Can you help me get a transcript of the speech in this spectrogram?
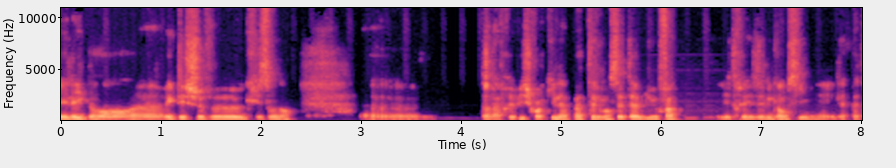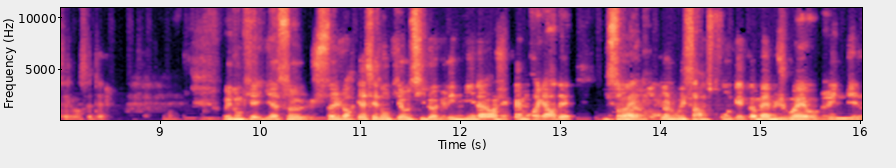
élégant, avec des cheveux grisonnants. Euh, dans la vraie vie, je crois qu'il n'a pas tellement cette allure. Enfin, il est très élégant aussi, mais il n'a pas tellement cette allure. Oui, donc il y, y, a ce seuil d'orchestre et donc il y a aussi le Green Mill. Alors j'ai quand même regardé, il semble ouais. que Louis Armstrong ait quand même joué au Green Mill.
